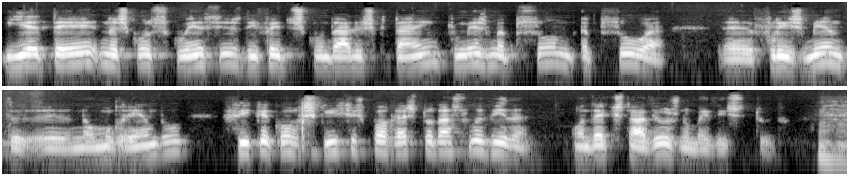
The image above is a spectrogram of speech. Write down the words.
e até nas consequências de efeitos secundários que tem, que mesmo a pessoa, a pessoa eh, felizmente não morrendo, fica com resquícios para o resto toda a sua vida. Onde é que está Deus no meio disto tudo? Uhum.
